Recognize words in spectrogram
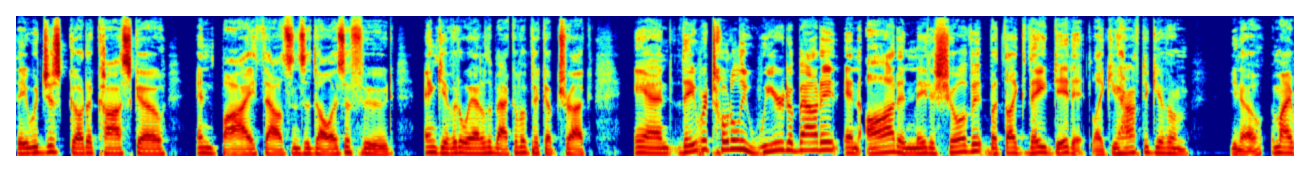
They would just go to costco and buy thousands of dollars of food and give it away out of the back of a pickup truck and they were totally weird about it and odd and made a show of it but like they did it. Like you have to give them you know my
